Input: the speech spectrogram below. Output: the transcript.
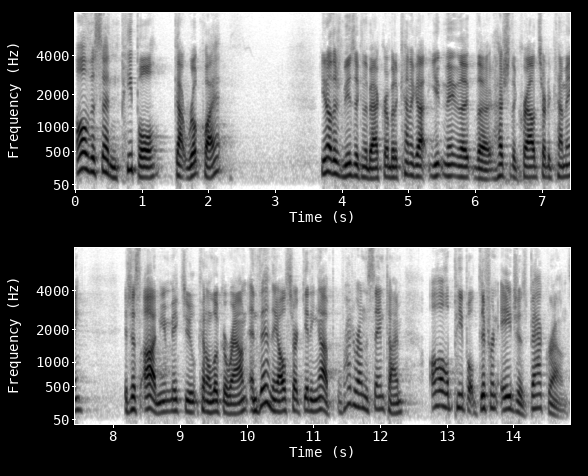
All of a sudden, people got real quiet you know, there's music in the background, but it kind of got, you, maybe the, the hush of the crowd started coming. It's just odd, and it makes you kind of look around. And then they all start getting up right around the same time, all people, different ages, backgrounds.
